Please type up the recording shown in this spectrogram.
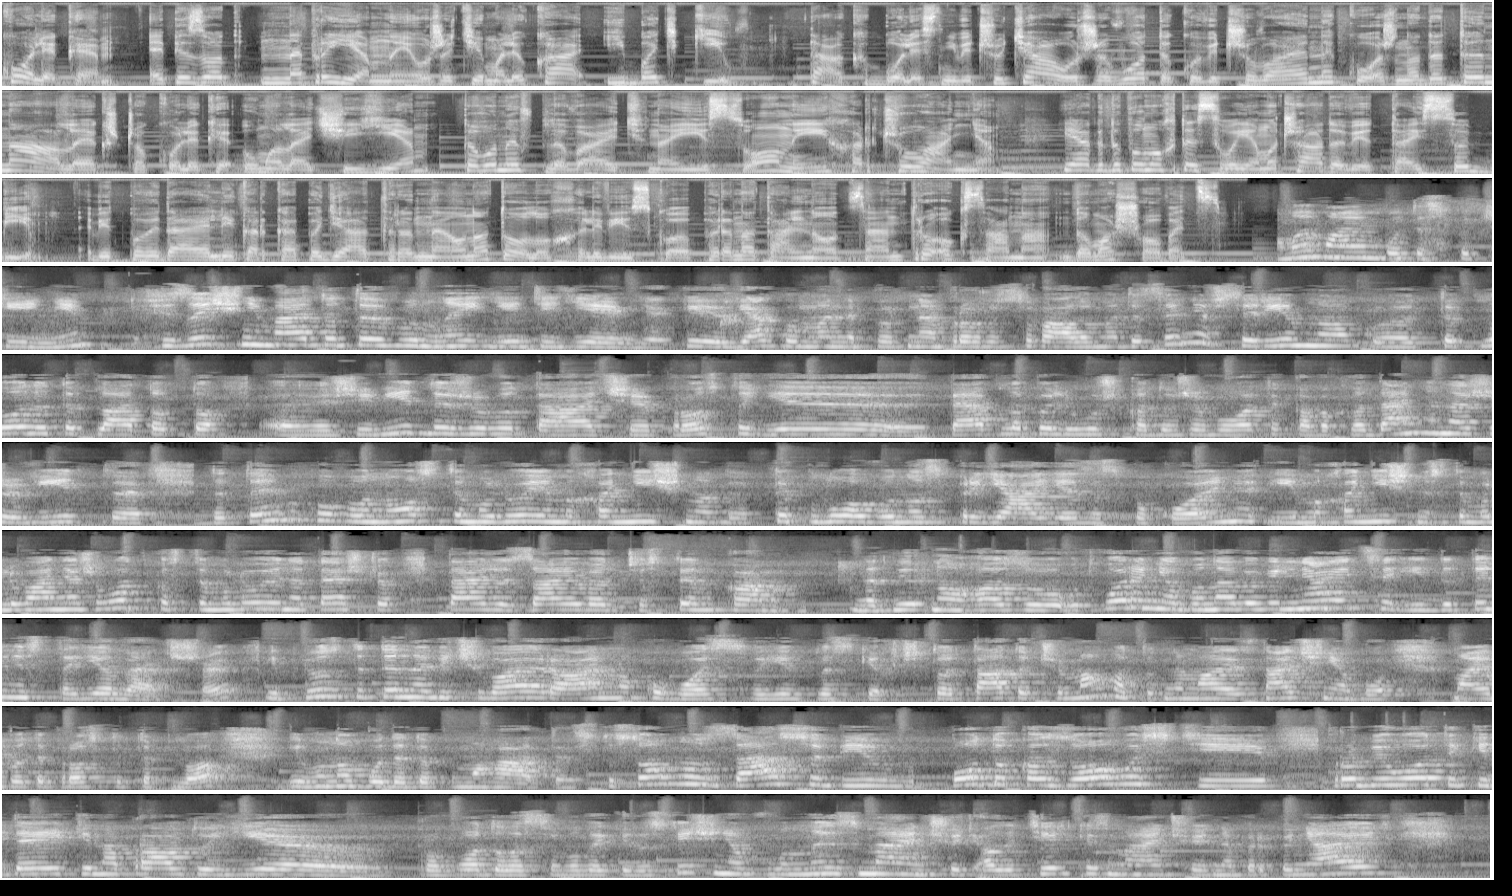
Коліки епізод неприємний у житті малюка і батьків. Так, болісні відчуття у животику відчуває не кожна дитина, але якщо коліки у малечі є, то вони впливають на її сон і харчування. Як допомогти своєму чадові та й собі, відповідає лікарка-педіатр-неонатолог Львівського перинатального центру Оксана Домашовець. Ми маємо бути спокійні. Фізичні методи вони є дієві. Які як би ми не не прогресували в медицині, все рівно е, тепло до тепла, тобто е, живіт до живота, чи просто є тепла пелюшка до животика, викладання на живіт. Дитинку воно стимулює механічно тепло, воно сприяє заспокоєнню, і механічне стимулювання животика стимулює на те, що та зайва частинка надмірного газоутворення вона вивільняється і дитині стає легше. І плюс дитина відчуває реально когось з своїх близьких, чи то тато, чи мама, тут немає значення, бо має бути просто тепло, і воно буде допомагати. Стосовно засобів по доказовості, пробіотики деякі направду є, проводилися великі дослідження, вони зменшують, але тільки зменшують, не припиняють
